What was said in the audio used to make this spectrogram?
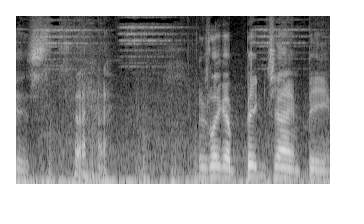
Is that? There's like a big giant bee.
